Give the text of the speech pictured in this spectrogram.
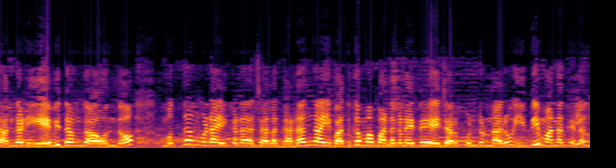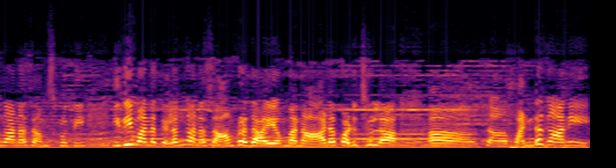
సందడి ఏ విధంగా ఉందో. మొత్తం కూడా ఇక్కడ చాలా ఘనంగా ఈ బతుకమ్మ పండుగనైతే జరుపుకుంటున్నారు. ఇది మన తెలంగాణ సంస్కృతి ఇది మన తెలంగాణ సాంప్రదాయం మన ఆడపడుచుల పండగ అని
